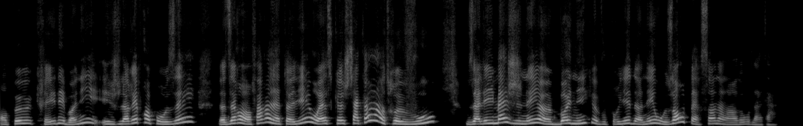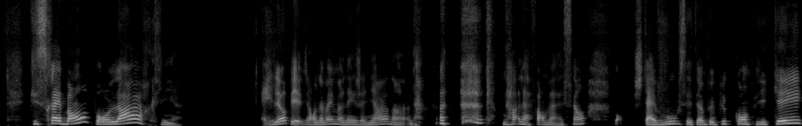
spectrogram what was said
on peut créer des bonnies? Et je leur ai proposé de dire on va faire un atelier où est-ce que chacun d'entre vous, vous allez imaginer un bonnie que vous pourriez donner aux autres personnes à l'endroit de la table, qui serait bon pour leurs clients. Et là, on a même un ingénieur dans, dans, la formation. Bon, je t'avoue, c'est un peu plus compliqué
